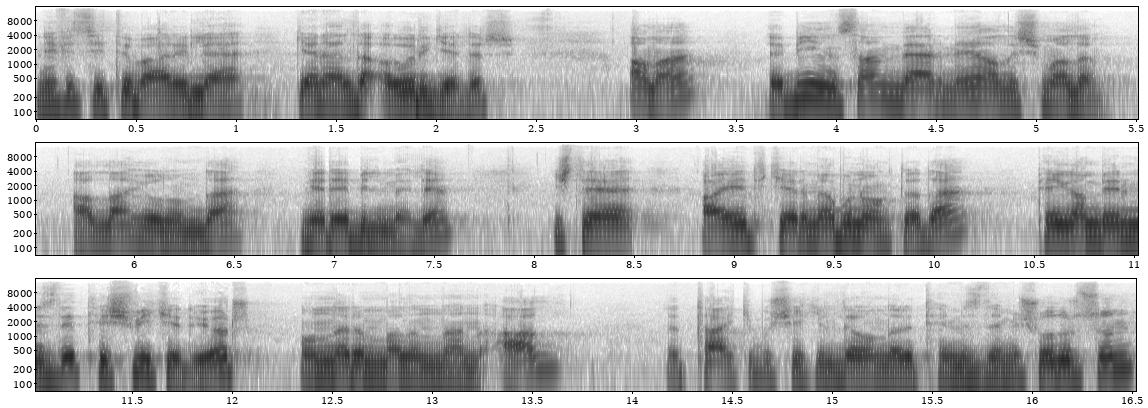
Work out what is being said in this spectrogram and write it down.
nefis itibariyle genelde ağır gelir. Ama e, bir insan vermeye alışmalı. Allah yolunda verebilmeli. İşte ayet-i kerime bu noktada Peygamberimiz de teşvik ediyor. Onların malından al e, ta ki bu şekilde onları temizlemiş olursun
